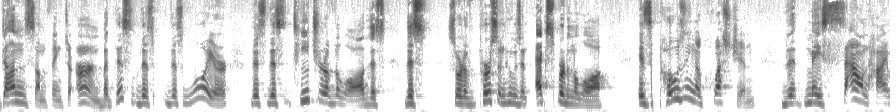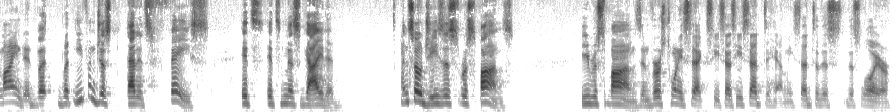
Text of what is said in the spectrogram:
done something to earn. But this, this, this lawyer, this, this teacher of the law, this, this sort of person who's an expert in the law, is posing a question that may sound high minded, but, but even just at its face, it's, it's misguided. And so Jesus responds. He responds. In verse 26, he says, He said to him, He said to this, this lawyer,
